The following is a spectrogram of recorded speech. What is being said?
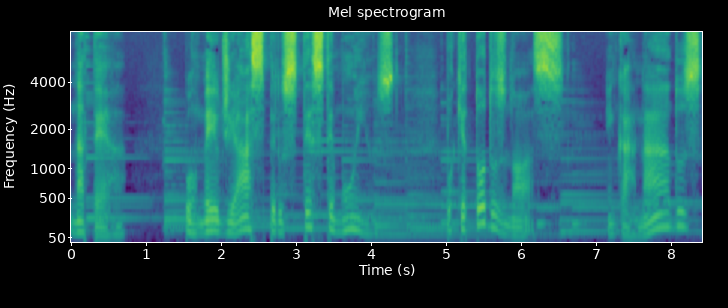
na terra, por meio de ásperos testemunhos, porque todos nós, encarnados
